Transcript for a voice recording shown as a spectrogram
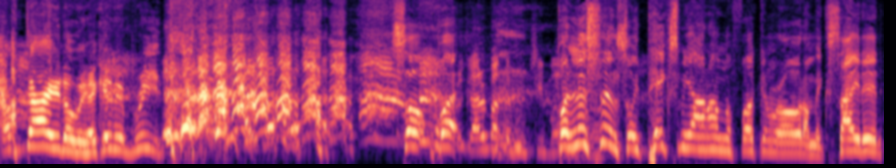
I'm dying over here. I can't even breathe. So, but Forgot about the Gucci But listen, so he takes me out on the fucking road. I'm excited.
